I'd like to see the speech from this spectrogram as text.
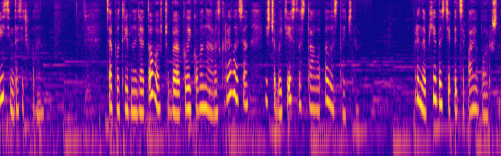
8-10 хвилин. Це потрібно для того, щоб клейковина розкрилася і щоб тісто стало еластичним. При необхідності підсипаю борошно.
